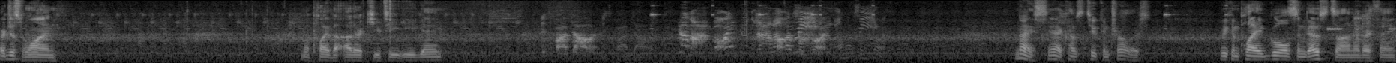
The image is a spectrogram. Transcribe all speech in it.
Or just one? I'm gonna play the other QTE game. It's five dollars. Come on, boy. I'll have some fun. Nice. Yeah, it comes with two controllers. We can play Ghouls and Ghosts on it, I think.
